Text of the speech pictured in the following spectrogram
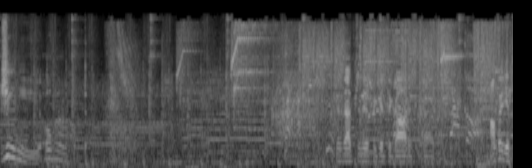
Genie, over and out. Because after this we get the goddess off. I don't think it's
